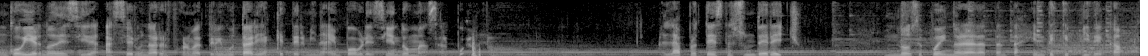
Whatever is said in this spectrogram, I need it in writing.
un gobierno decida hacer una reforma tributaria que termina empobreciendo más al pueblo. La protesta es un derecho. No se puede ignorar a tanta gente que pide cambio.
